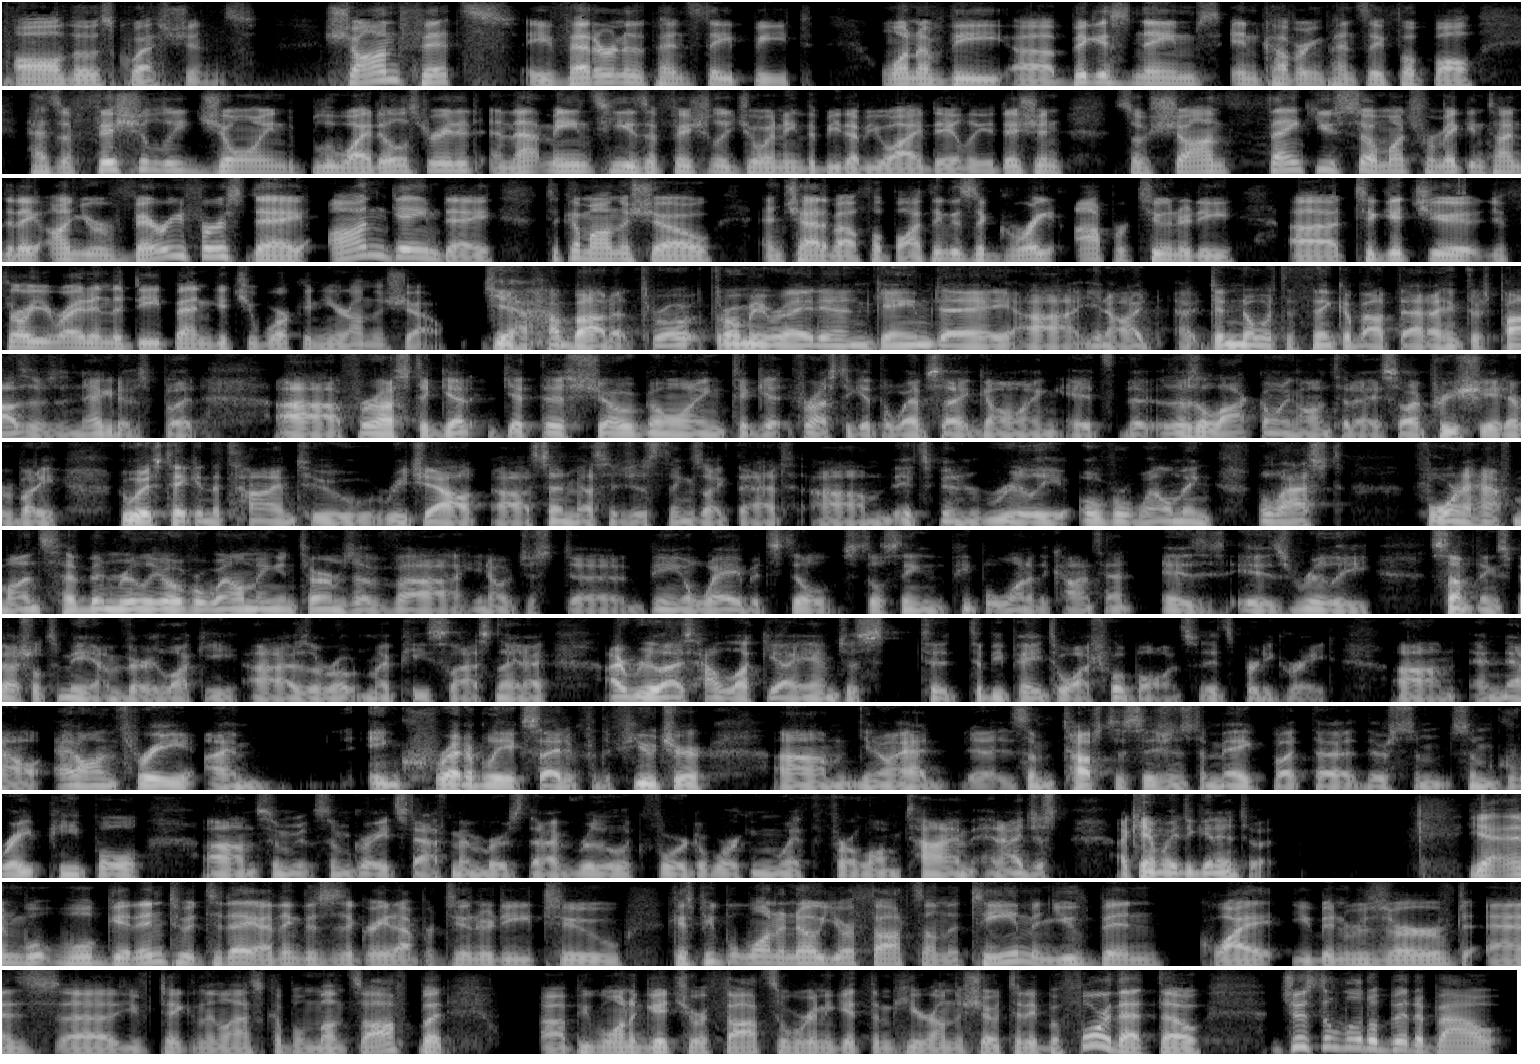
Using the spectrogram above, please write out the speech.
all those questions. Sean Fitz, a veteran of the Penn State beat, one of the uh, biggest names in covering Penn State football, has officially joined Blue White Illustrated, and that means he is officially joining the BWI Daily Edition. So, Sean, thank you so much for making time today on your very first day on game day to come on the show and chat about football. I think this is a great opportunity uh, to get you, throw you right in the deep end, get you working here on the show. Yeah, how about it? Throw throw me right in game day. Uh, you know, I, I didn't know what to think about that. I think there's positives and negatives, but uh, for us to get get this show going, to get for us to get the website going, it's there's a lot going on today. So I appreciate everybody who has taken the time to reach out, uh, send messages, things like that. Um, it's been really overwhelming. The last four and a half months have been really overwhelming in terms of uh, you know just uh, being away, but still still seeing people wanting the content is is really something special to me. I'm very lucky. Uh, as I wrote in my piece last night, I I realized how lucky I am just to to be paid to watch football. It's it's pretty great. Um, and now at On Three, I'm incredibly excited for the future. Um, you know, I had uh, some tough decisions to make, but uh, there's some some great people, um, some some great staff members that I've really looked forward to working with for a long time, and I just I can't wait to get into it. Yeah, and we'll, we'll get into it today. I think this is a great opportunity to because people want to know your thoughts on the team, and you've been quiet, you've been reserved as uh, you've taken the last couple months off, but uh, people want to get your thoughts, so we're going to get them here on the show today. Before that, though, just a little bit about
